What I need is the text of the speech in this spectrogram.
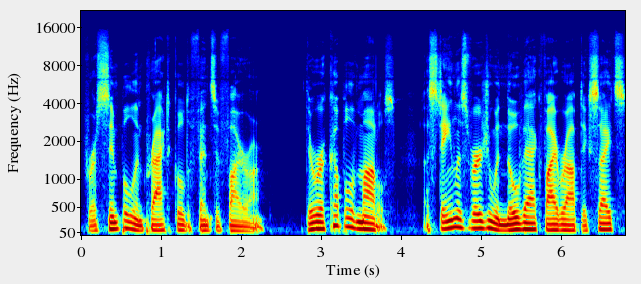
for a simple and practical defensive firearm. There were a couple of models a stainless version with Novak fiber optic sights,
